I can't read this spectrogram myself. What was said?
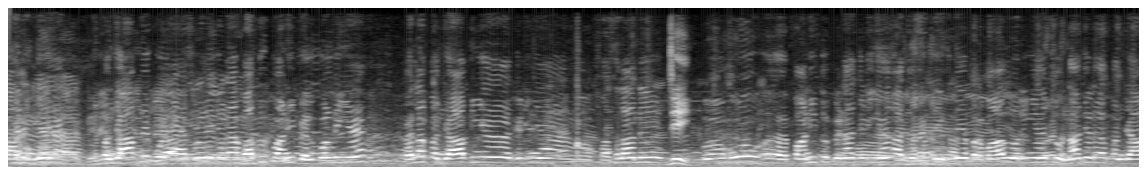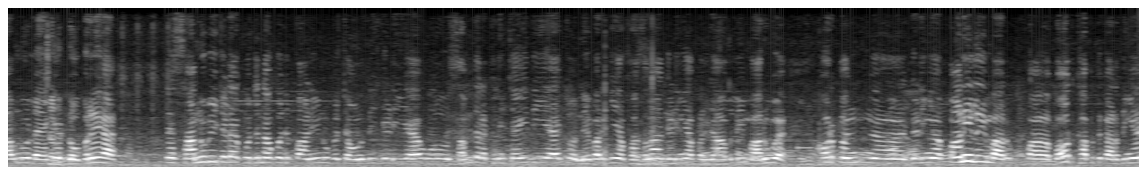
ਘਟਾ ਦਿੱਤੇ ਹੈ। ਪੰਜਾਬ ਦੇ ਕੋਲ ਇਸ ਵੇਲੇ ਜਿਹੜਾ ਵਾਧੂ ਪਾਣੀ ਬਿਲਕੁਲ ਨਹੀਂ ਹੈ। ਪਹਿਲਾਂ ਪੰਜਾਬ ਦੀਆਂ ਜਿਹੜੀਆਂ ਫਸਲਾਂ ਨੇ। ਉਹ ਪਾਣੀ ਤੋਂ ਬਿਨਾਂ ਜਿਹੜੀਆਂ ਅੱਜ ਅਸੀਂ ਦੇਖਦੇ ਹਾਂ ਬਰਬਾਦ ਹੋ ਰਹੀਆਂ ਝੋਨਾ ਜਿਹੜਾ ਪੰਜਾਬ ਨੂੰ ਲੈ ਕੇ ਡੁੱਬ ਰਿਹਾ ਤੇ ਸਾਨੂੰ ਵੀ ਜਿਹੜਾ ਕੁਝ ਨਾ ਕੁਝ ਪਾਣੀ ਨੂੰ ਬਚਾਉਣ ਦੀ ਜਿਹੜੀ ਹੈ ਉਹ ਸਮਝ ਰੱਖਣੀ ਚਾਹੀਦੀ ਹੈ। ਝੋਨੇ ਵਰਗੀਆਂ ਫਸਲਾਂ ਜਿਹੜੀਆਂ ਪੰਜਾਬ ਲਈ ਮਾਰੂ ਹੈ ਔਰ ਜਿਹੜੀਆਂ ਪਾਣੀ ਲਈ ਮਾਰੂ ਬਹੁਤ ਖਪਤ ਕਰਦੀਆਂ।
